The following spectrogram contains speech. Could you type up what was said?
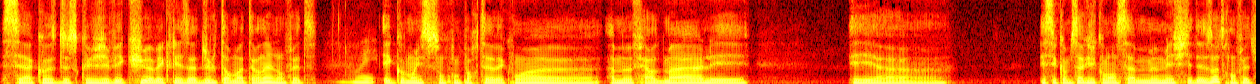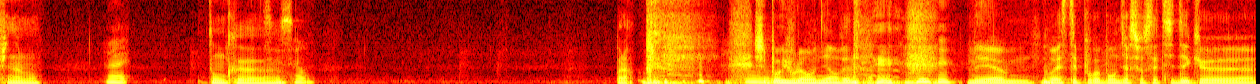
c'est à cause de ce que j'ai vécu avec les adultes en maternelle, en fait. Oui, Et comment ils se sont comportés avec moi, euh, à me faire de mal. Et, et, euh, et c'est comme ça que j'ai commencé à me méfier des autres, en fait, finalement. ouais, Donc, euh, c'est ça. Voilà. Je sais pas où je voulais en venir, en fait. Mais euh, ouais, c'était pour rebondir sur cette idée que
